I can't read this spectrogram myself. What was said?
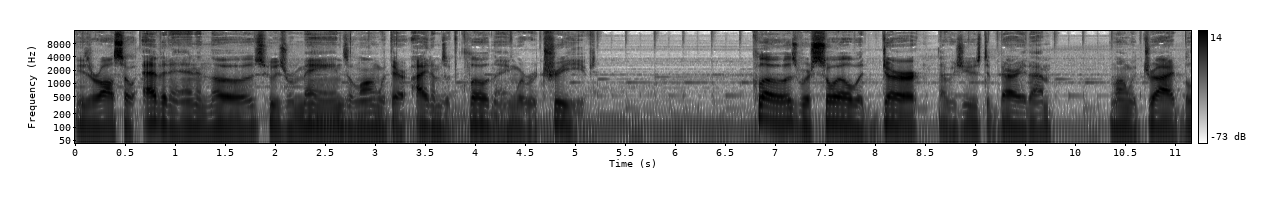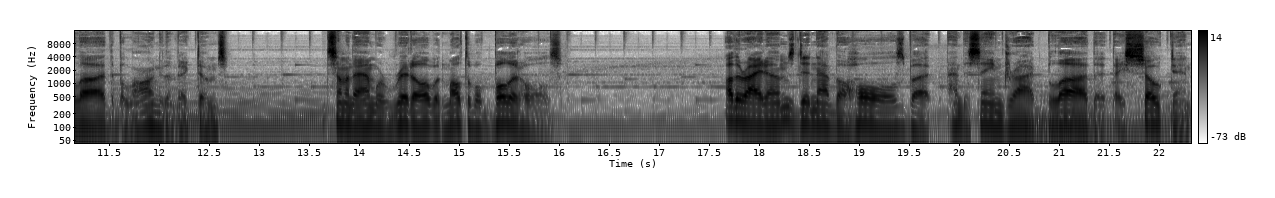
These are also evident in those whose remains, along with their items of clothing, were retrieved. Clothes were soiled with dirt that was used to bury them, along with dried blood that belonged to the victims. Some of them were riddled with multiple bullet holes. Other items didn't have the holes but had the same dried blood that they soaked in,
